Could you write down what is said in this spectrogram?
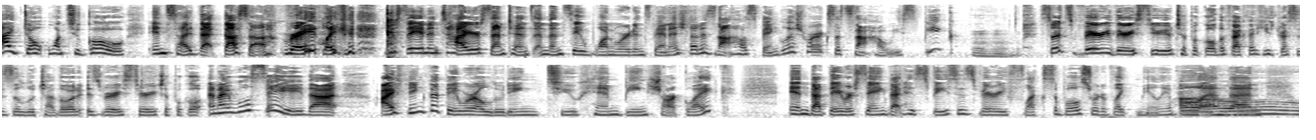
I don't want to go inside that casa, right? Like you say an entire sentence and then say one word in Spanish. That is not how Spanglish works. That's not how we speak. Mm-hmm. So it's very, very stereotypical. The fact that he's dressed as a luchador is very stereotypical. And I will say that I think that they were alluding to him being shark like in that they were saying that his face is very flexible, sort of like malleable, oh. and then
